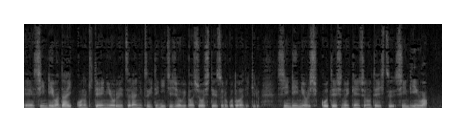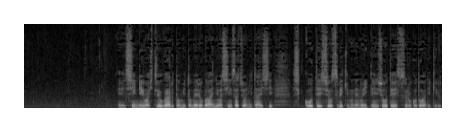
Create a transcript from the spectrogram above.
えー、森林は第1項の規定による閲覧について日時及び場所を指定することができる。森林による執行停止の意見書の提出。森林は、えー、森林は必要があると認める場合には審査庁に対し執行停止をすべき旨の意見書を提出することができる。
